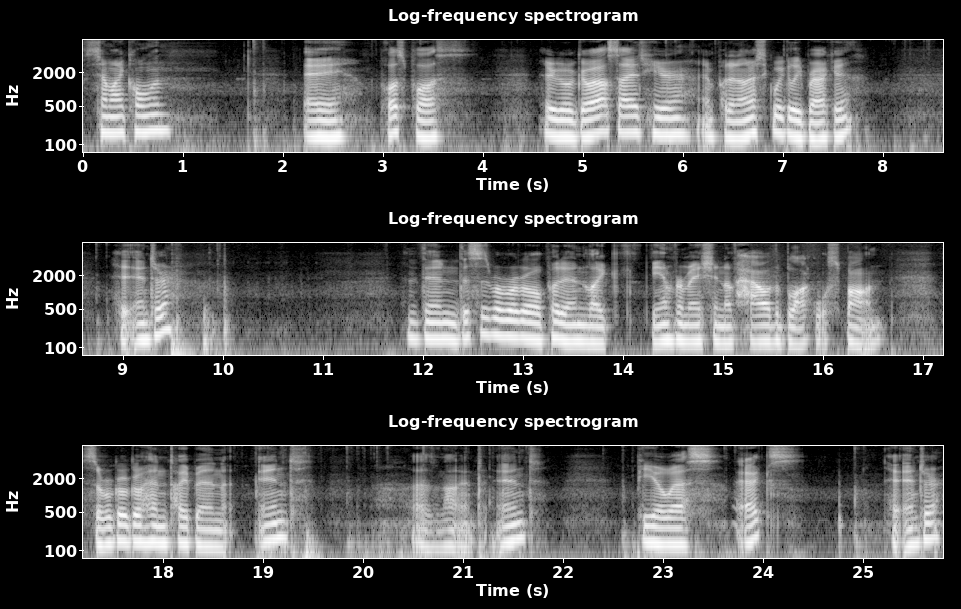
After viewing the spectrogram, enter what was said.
semicolon a plus plus. Here we go. Go outside here and put another squiggly bracket hit enter. Then this is where we're going to put in like the information of how the block will spawn. So we're going to go ahead and type in int, that is not int, int. POS X, hit enter,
